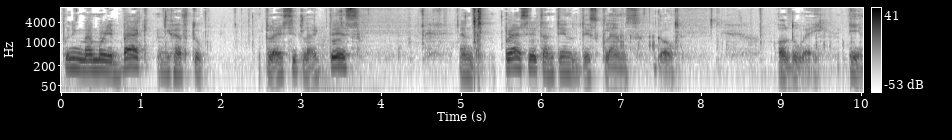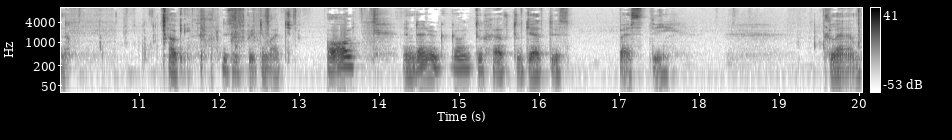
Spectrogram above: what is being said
putting memory back you have to place it like this and press it until these clamps go all the way in. Okay this is pretty much all. And then you're going to have to get this pesty clamp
